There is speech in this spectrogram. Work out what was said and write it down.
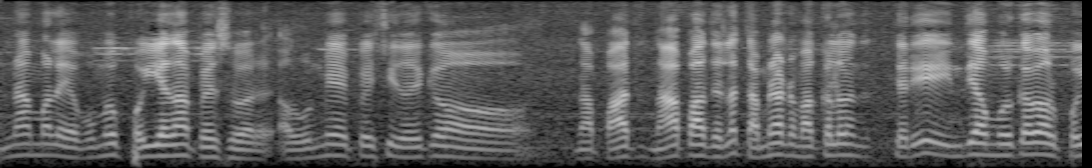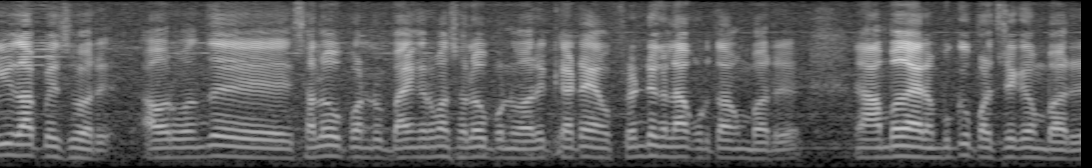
அண்ணாமலை எப்பவுமே பொய்யை தான் பேசுவார். அவர் உண்மையை பேசி இது வரைக்கும் நான் பார்த்து நான் பார்த்ததில்ல தமிழ்நாட்டு மக்களும் தெரியும் இந்தியா முழுக்கவே அவர் பொய் தான் பேசுவார். அவர் வந்து செலவு பண்ணுற பயங்கரமாக செலவு பண்ணுவார். கேட்டால் என் ஃப்ரெண்டுங்கெல்லாம் கொடுத்தாங்கம்பார். நான் ஐம்பதாயிரம் புக்கு படிச்சிருக்கேன்பார்.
